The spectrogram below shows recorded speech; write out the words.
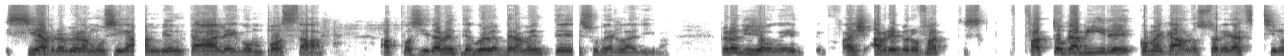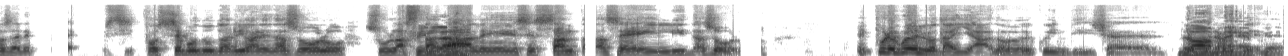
sia proprio la musica ambientale composta appositamente, quella è veramente superlativa. Però dicevo che avrebbero fatto, fatto capire come cavolo sto ragazzino sarebbe si fosse potuto arrivare da solo sulla Fin statale là. 66 lì da solo. Eppure quello tagliato quindi cioè, no, beh,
